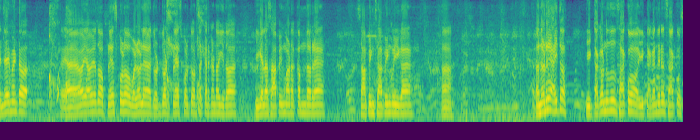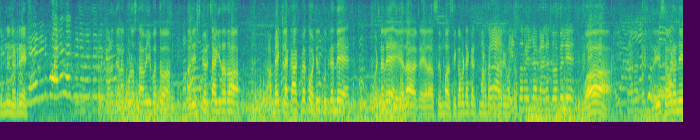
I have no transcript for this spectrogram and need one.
ಎಂಜಾಯ್ಮೆಂಟು ಯಾವ, ಯಾವ್ಯಾವುದೋ ಪ್ಲೇಸ್ಗಳು ಒಳ್ಳೊಳ್ಳೆ ದೊಡ್ಡ ದೊಡ್ಡ ಪ್ಲೇಸ್ಗಳು ತೋರ್ಸಕ್ಕೆ ಕರ್ಕೊಂಡೋಗಿದ್ದೋ. ಈಗೆಲ್ಲ ಶಾಪಿಂಗ್ ಮಾಡೋಕೆ ಕಮ್ದವ್ರೆ. ಶಾಪಿಂಗ್ ಶಾಪಿಂಗು ಈಗ. ಹಾಂ. ನಡ್ರಿ ಆಯ್ತು. ಈಗ ತಗೊಂಡದು ಸಾಕು ಈಗ ತಗೊಂಡಿರೋದು ಸಾಕು ಸುಮ್ಮನೆ ನಡ್ರಿ. ಕೇಳೋದೆಲ್ಲ ಕೊಡಿಸ್ತಾವೆ ಇವತ್ತು. ಅದು ಎಷ್ಟು ಖರ್ಚಾಗಿದ್ದದೋ. ಆಮೇಲೆ ಲೆಕ್ಕ ಹಾಕ್ಬೇಕು ಹೋಟೆಲ್ ಕುತ್ಕಂಡೆ. ಒಟ್ಟಿನಲ್ಲಿ ಎಲ್ಲ ಎಲ್ಲ ಸಿಂಹ ಸಿಕ್ಕಾಪಟ್ಟೆ ಖರ್ಚು ಮಾಡ್ತಾರೆ ಇವತ್ತು. ವಾ. ಐದು ಸಾವಿರನೇ.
